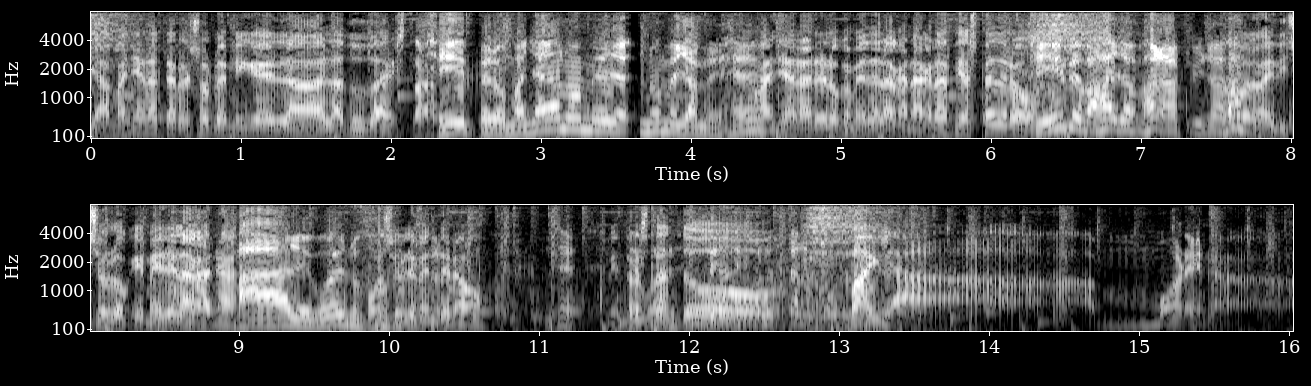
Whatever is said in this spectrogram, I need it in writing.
Ya mañana te resuelve Miguel la, la duda esta. Sí, pero mañana no me, no me llames, ¿eh? Mañana haré lo que me dé la gana. Gracias, Pedro. Sí, me vas a llamar al final. No, no, he dicho lo que me dé la gana. Vale, bueno. Posiblemente no. Mientras tanto, baila, morena.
